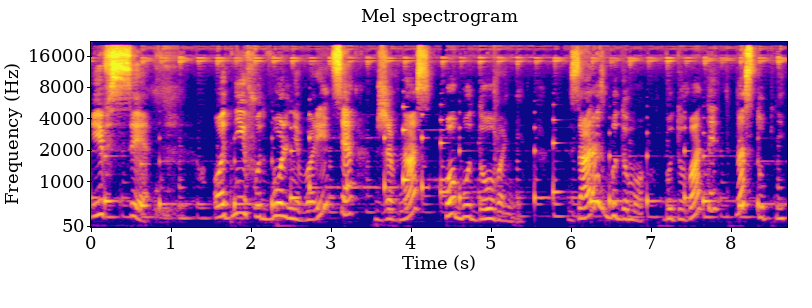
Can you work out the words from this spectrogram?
і все. Одні футбольні воріття вже в нас побудовані. Зараз будемо будувати наступні.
